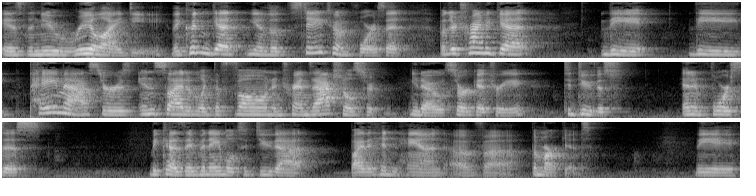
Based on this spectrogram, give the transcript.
is the new real ID. They couldn't get, you know, the state to enforce it, but they're trying to get the the paymasters inside of like the phone and transactional, you know, circuitry to do this and enforce this because they've been able to do that by the hidden hand of uh, the market. The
